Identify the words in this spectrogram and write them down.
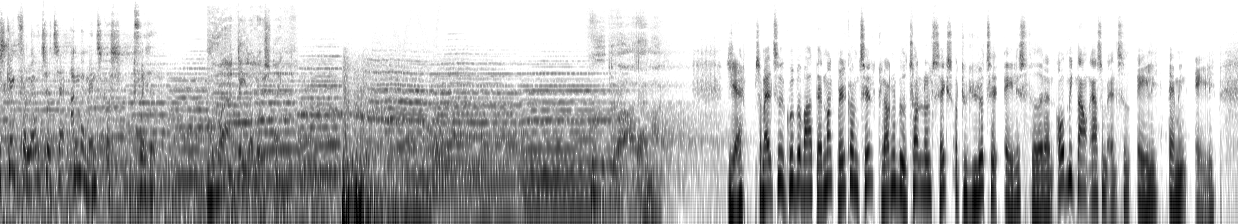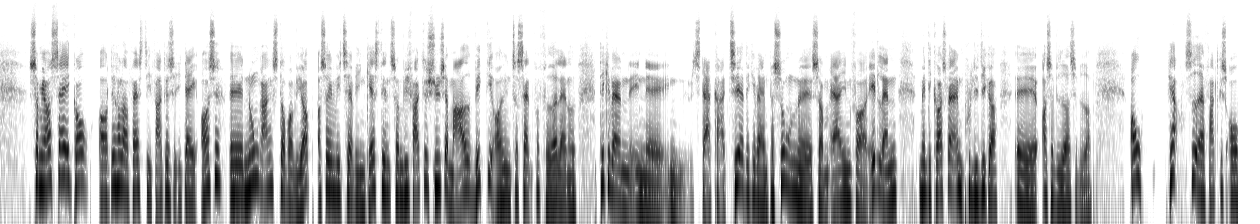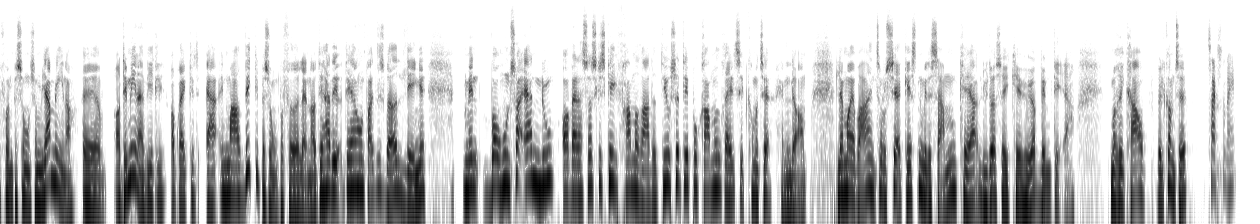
I skal ikke få lov til at tage andre menneskers frihed. Nu er en del af løsningen. Ja, som altid, Gud bevarer Danmark. Velkommen til. Klokken er blevet 12.06, og du lytter til Alis Fæderland. Og mit navn er som altid Ali Amin Ali. Som jeg også sagde i går, og det holder jeg fast i faktisk i dag også, øh, nogle gange stopper vi op, og så inviterer vi en gæst ind, som vi faktisk synes er meget vigtig og interessant for fædrelandet. Det kan være en, en, øh, en stærk karakter, det kan være en person, øh, som er inden for et eller andet, men det kan også være en politiker, øh, osv. osv. Og her sidder jeg faktisk over for en person, som jeg mener, øh, og det mener jeg virkelig oprigtigt, er en meget vigtig person for fædrelandet, og det har, det, det har hun faktisk været længe. Men hvor hun så er nu, og hvad der så skal ske fremadrettet, det er jo så det, programmet reelt set kommer til at handle om. Lad mig bare introducere gæsten med det samme, kan jeg lytte, så I kan høre, hvem det er. Marie Krav, velkommen til. Tak skal du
